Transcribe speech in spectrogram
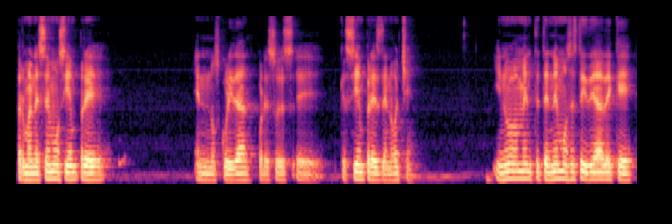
permanecemos siempre en oscuridad, por eso es eh, que siempre es de noche. Y nuevamente tenemos esta idea de que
